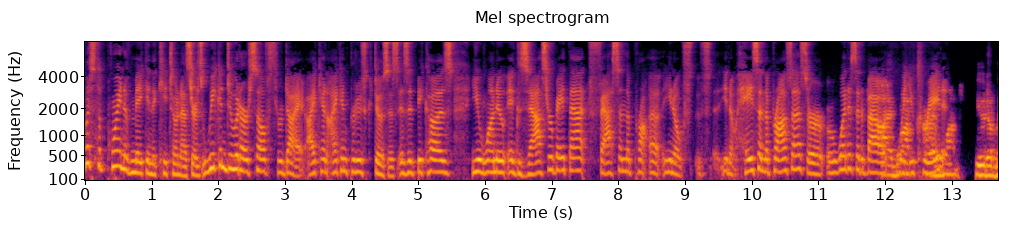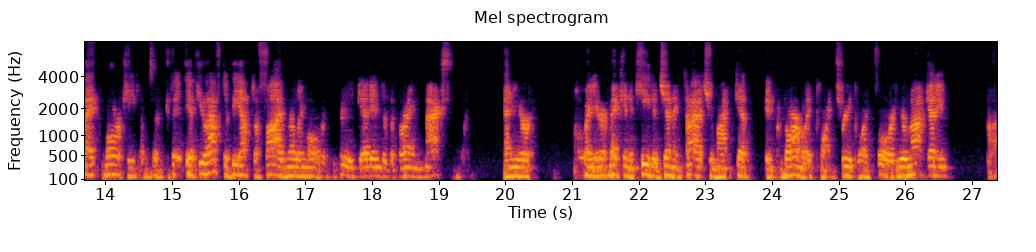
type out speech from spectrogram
what's the point of making the ketone esters? We can do it ourselves through diet. I can I can produce ketosis. Is it because you want to exacerbate that, fasten the pro, uh, you know, f- f- you know, hasten the process, or or what is it about I what want, you created? I want you to make more ketones. If, you have to be up to five millimolar to really get into the brain maximally, and you're when you're making a ketogenic diet, you might get normally 0.3, 0.4. You're not getting uh,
